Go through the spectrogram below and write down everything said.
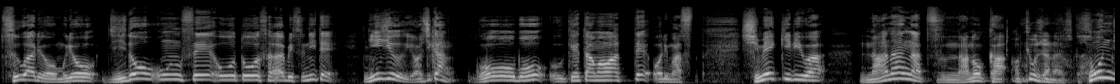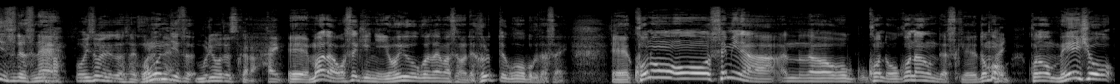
通話料無料自動音声応答サービスにて24時間ご応募を受けたまわっております。締め切りは7月7日。あ、今日じゃないですか。本日ですね。お急いでください、ね、本日。無料ですから。はい。えー、まだお席に余裕ございますので、ふるってご応募ください。えー、このセミナーを今度行うんですけれども、はい、この名称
